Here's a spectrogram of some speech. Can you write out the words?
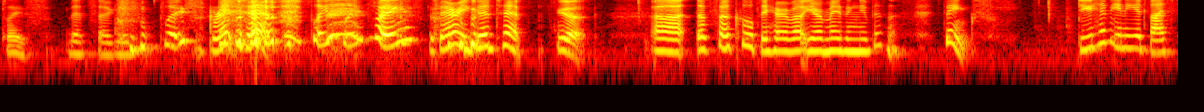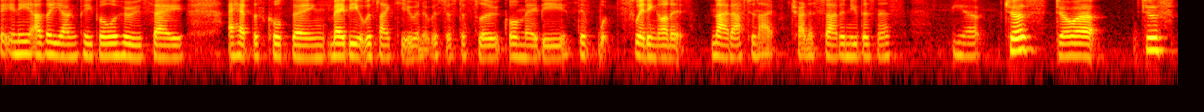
please. That's so good. please. Great tip. Please, please, please. Very good tip. Yeah. Uh, that's so cool to hear about your amazing new business. Thanks. Do you have any advice for any other young people who say, I have this cool thing, maybe it was like you and it was just a fluke, or maybe they're sweating on it night after night trying to start a new business? Yeah, just do it. Just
